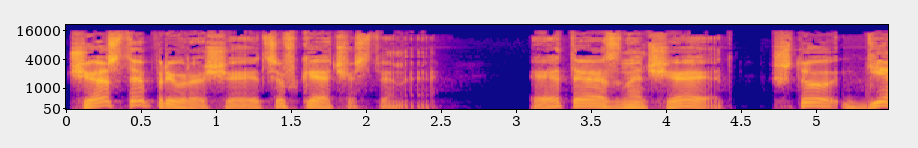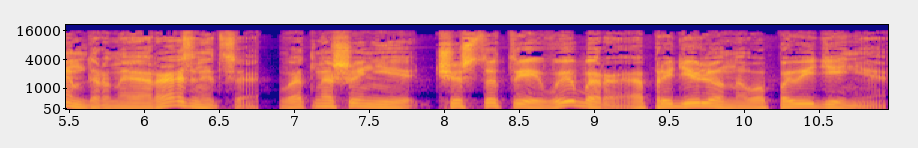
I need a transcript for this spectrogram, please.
часто превращается в качественное. Это означает, что гендерная разница в отношении частоты выбора определенного поведения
